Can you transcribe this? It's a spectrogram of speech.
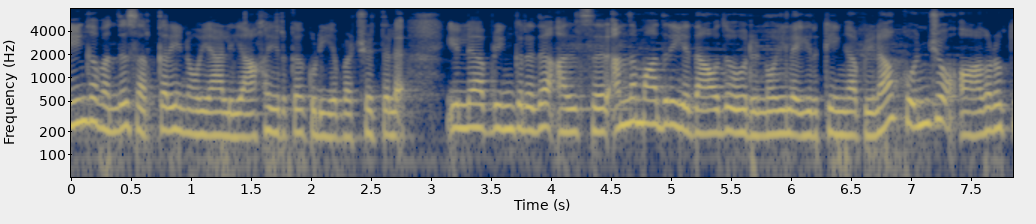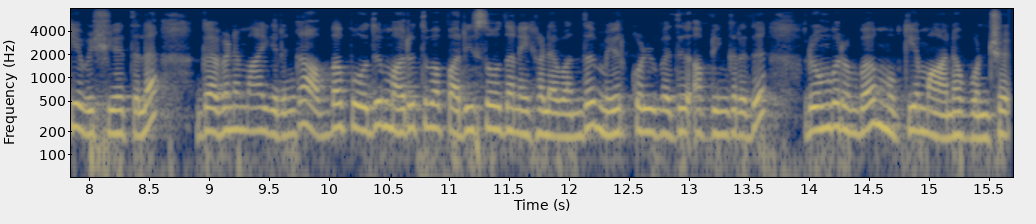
நீங்கள் வந்து சர்க்கரை நோயாளியாக இருக்கக்கூடிய பட்சத்தில். இல்லை அப்படிங்கிறது அல்சர் அந்த மாதிரி ஏதாவது ஒரு நோயில் இருக்கீங்க அப்படின்னா கொஞ்சம் ஆரோக்கிய விஷயத்தில் கவனமாக இருங்க. அவ்வப்போது மருத்துவ பரிசோதனைகளை வந்து மேற்கொள்வது அப்படிங்கிறது ரொம்ப ரொம்ப முக்கியமான ஒன்று.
